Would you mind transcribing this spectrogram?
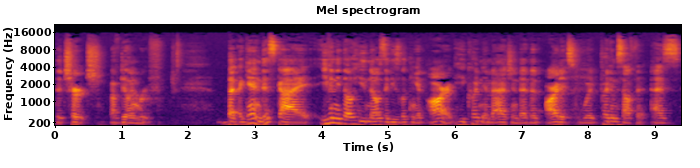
the church of Dylann Roof. But again, this guy, even though he knows that he's looking at art, he couldn't imagine that the artist would put himself as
